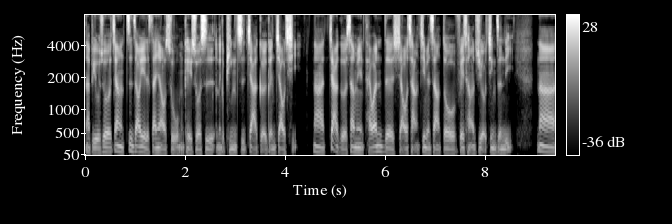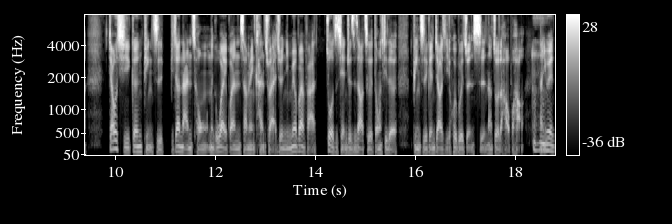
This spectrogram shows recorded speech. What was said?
那比如说，像制造业的三要素，我们可以说是那个品质、价格跟交期。那价格上面，台湾的小厂基本上都非常具有竞争力。那交期跟品质比较难从那个外观上面看出来，就是你没有办法做之前就知道这个东西的品质跟交期会不会准时，那做的好不好？嗯、那因为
